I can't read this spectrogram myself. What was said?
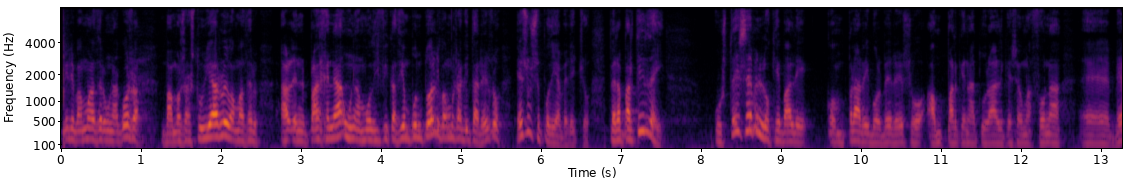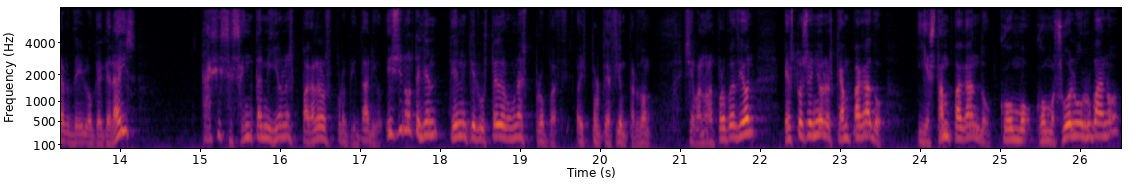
mire, vamos a hacer una cosa, vamos a estudiarlo y vamos a hacer en el plan general una modificación puntual y vamos a quitar eso. Eso se podía haber hecho. Pero a partir de ahí, ¿ustedes saben lo que vale comprar y volver eso a un parque natural que sea una zona eh, verde y lo que queráis? Casi 60 millones pagar a los propietarios. Y si no, tienen, tienen que ir ustedes a una expropiación, perdón. Si van a una expropiación, estos señores que han pagado y están pagando como, como suelo urbano,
